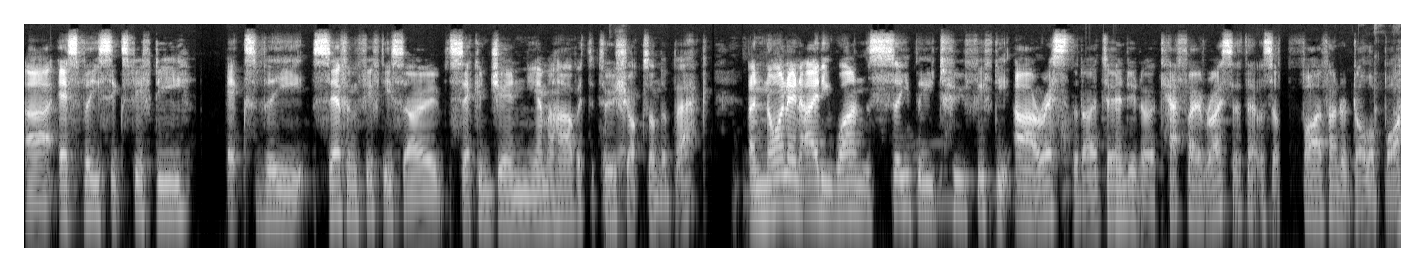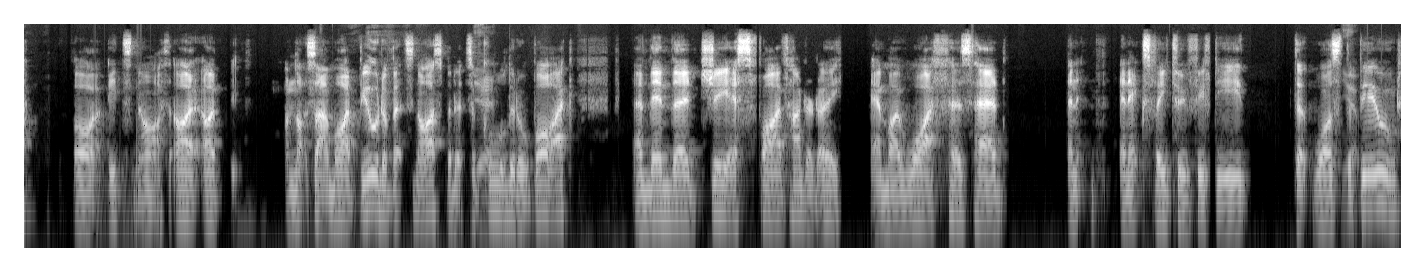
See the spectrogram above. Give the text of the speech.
Uh, SV 650, XV 750, so second gen Yamaha with the two Yeah. shocks on the back. A 1981 CB250 RS that I turned into a cafe racer. That was a $500 bike. Oh, it's nice. I, I, I'm not saying my build of it's nice, but it's a Yeah. cool little bike. And then the GS 500E. And my wife has had an an XV250 that was the Yep. build,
